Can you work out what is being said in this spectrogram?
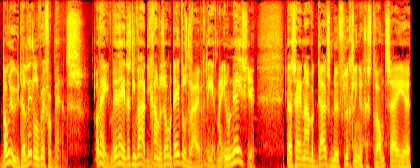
Dan nu, de Little River Bands. Oh nee, nee, dat is niet waar. Die gaan we zo meteen pas draaien. We gaan eerst naar Indonesië. Daar zijn namelijk duizenden vluchtelingen gestrand. Zij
